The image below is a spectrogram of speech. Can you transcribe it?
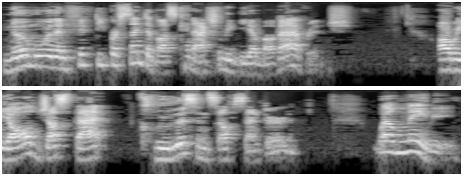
no more than 50% of us can actually be above average. Are we all just that clueless and self-centered? Well, maybe.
